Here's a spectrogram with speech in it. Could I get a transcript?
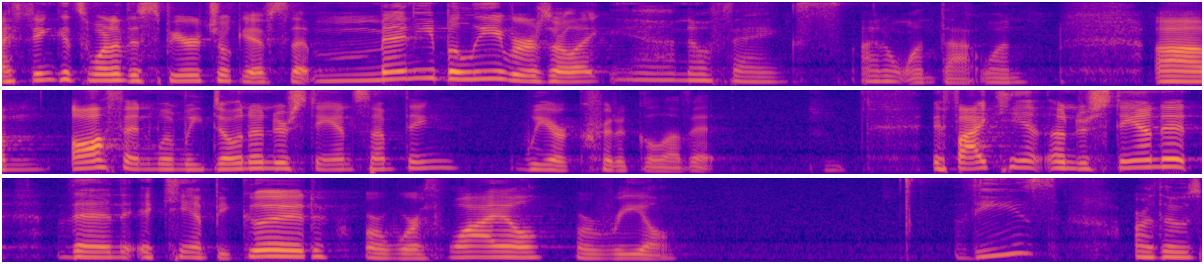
I think it's one of the spiritual gifts that many believers are like, yeah, no thanks. I don't want that one. Um, often, when we don't understand something, we are critical of it. If I can't understand it, then it can't be good or worthwhile or real. These are those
